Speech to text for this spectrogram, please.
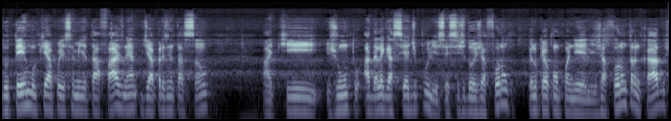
do termo que a Polícia Militar faz, né, de apresentação aqui junto à delegacia de polícia. Esses dois já foram, pelo que eu acompanhei, eles já foram trancados,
